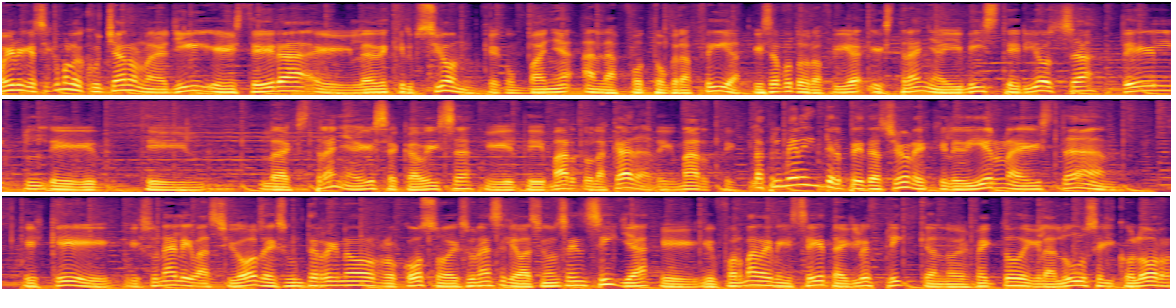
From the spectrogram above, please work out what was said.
Y así como lo escucharon allí, este era eh, la descripción que acompaña a la fotografía. Esa fotografía extraña y misteriosa del, del la extraña esa cabeza eh, de Marte, la cara de Marte. Las primeras interpretaciones que le dieron a esta es que es una elevación, es un terreno rocoso, es una elevación sencilla eh, en forma de meseta, y lo explican los efectos de la luz, el color.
